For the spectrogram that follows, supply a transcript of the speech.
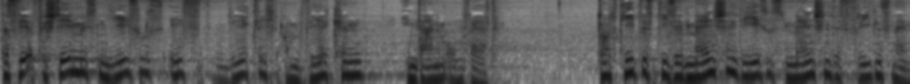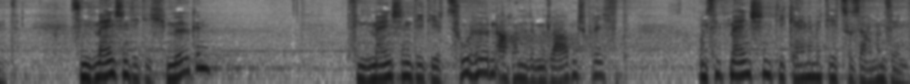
dass wir verstehen müssen, Jesus ist wirklich am Wirken in deinem Umfeld. Dort gibt es diese Menschen, die Jesus Menschen des Friedens nennt. Sind Menschen, die dich mögen, sind Menschen, die dir zuhören, auch wenn du dem Glauben sprichst, und sind Menschen, die gerne mit dir zusammen sind.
